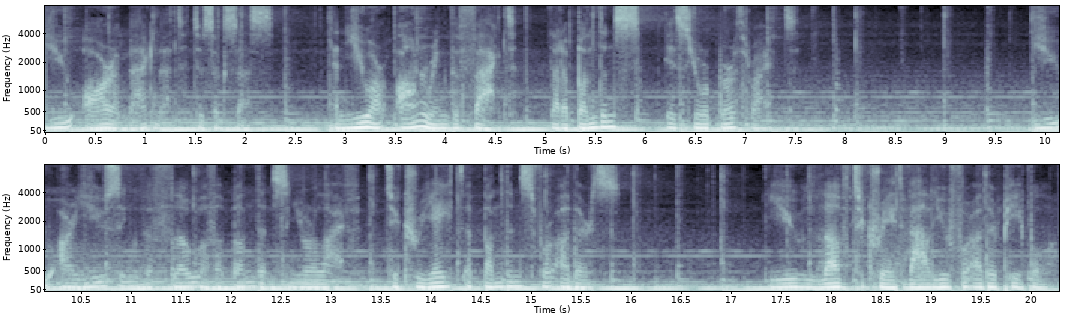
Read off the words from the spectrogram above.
You are a magnet to success, and you are honoring the fact that abundance is your birthright. You are using the flow of abundance in your life to create abundance for others. You love to create value for other people.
